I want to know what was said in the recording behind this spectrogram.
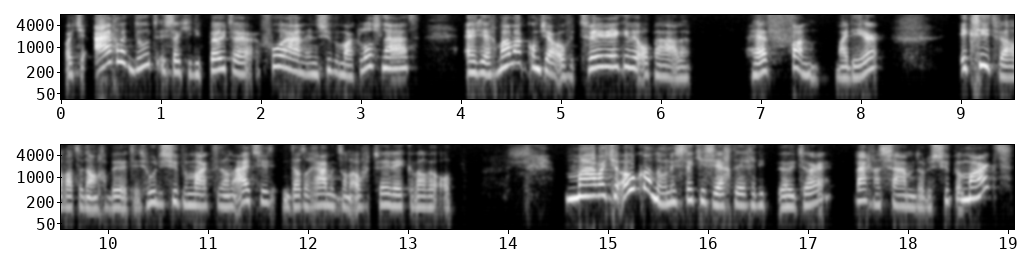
Wat je eigenlijk doet, is dat je die peuter vooraan in de supermarkt loslaat. En zegt, mama komt jou over twee weken weer ophalen. Have fun, my dear. Ik zie het wel wat er dan gebeurd is. Hoe die supermarkt er dan uitziet, dat ruim ik dan over twee weken wel weer op. Maar wat je ook kan doen, is dat je zegt tegen die peuter, wij gaan samen door de supermarkt.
